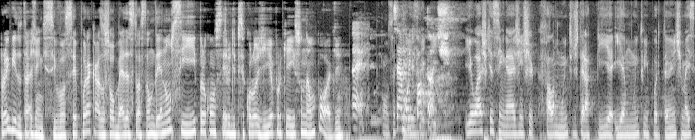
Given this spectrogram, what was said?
proibido, tá, gente? Se você, por acaso, souber da situação, denuncie pro conselho de psicologia, porque isso não pode. É, isso é muito importante. E eu acho que assim, né, a gente fala muito de terapia e é muito importante, mas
